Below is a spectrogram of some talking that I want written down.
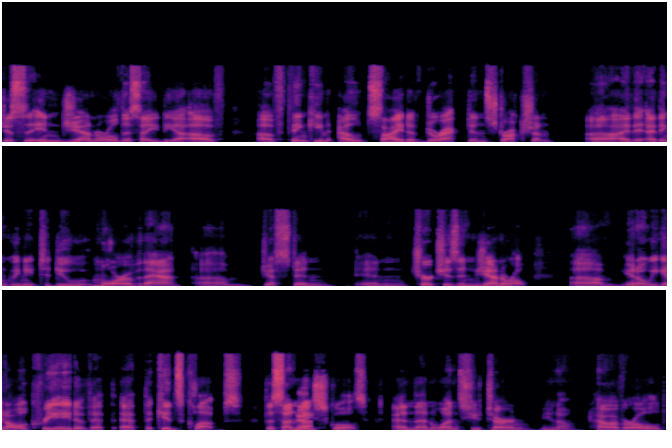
just in general, this idea of of thinking outside of direct instruction. Uh, I, th- I think we need to do more of that, um, just in in churches in general. Um, you know, we get all creative at at the kids clubs, the Sunday yeah. schools, and then once you turn, you know, however old,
